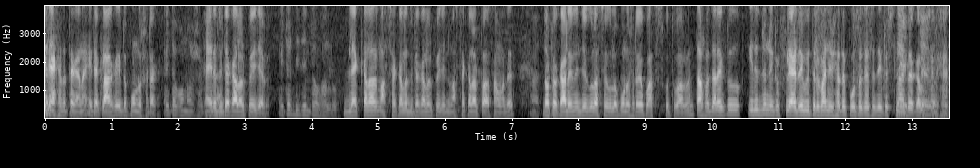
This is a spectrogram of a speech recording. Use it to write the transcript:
এটা এক হাজার টাকা না এটা ক্লার্কের এটা পনেরোশো টাকা। এটা পনেরোশো হ্যাঁ এটা দুইটা কালার পেয়ে যাবে। এটা ডিজাইনটাও ভালো। ব্ল্যাক কালার মাস্টার কালার দুটা কালার পেয়ে যাবেন মাস্টার কালারটা আছে আমাদের। ডক্টর কার্ডেনের যেগুলো আছে ওগুলো পনেরোশো টাকা পারচেস করতে পারবেন। তারপর যারা একটু ঈদের জন্য একটু ফ্ল্যাটের ভিতরে পাঞ্জাবির সাথে পড়তে চাইছে একটু স্লিপের কালেকশন হ্যাঁ।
